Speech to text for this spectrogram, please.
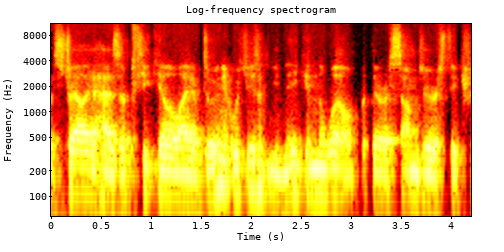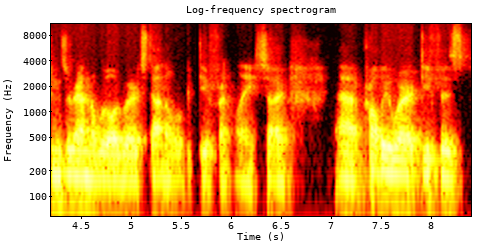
Australia has a particular way of doing it, which isn't unique in the world, but there are some jurisdictions around the world where it's done a little bit differently. So, uh, probably where it differs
